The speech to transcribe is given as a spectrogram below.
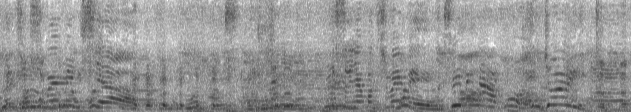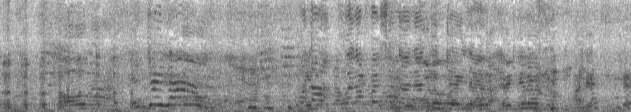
Nagsuswimming siya. Gusto niya mag-swimming. Swimming na ako. Enjoy. Oo nga. Enjoy lang. Wala, wala personalan. Enjoy lang. Ate, hindi.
